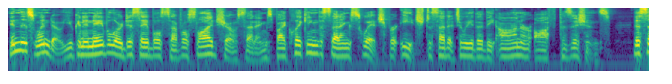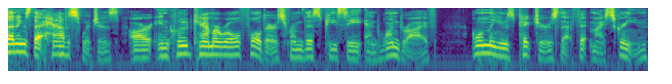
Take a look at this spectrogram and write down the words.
In this window, you can enable or disable several slideshow settings by clicking the settings switch for each to set it to either the on or off positions. The settings that have switches are Include Camera Roll folders from this PC and OneDrive, only use pictures that fit my screen,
